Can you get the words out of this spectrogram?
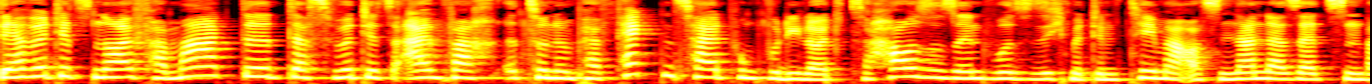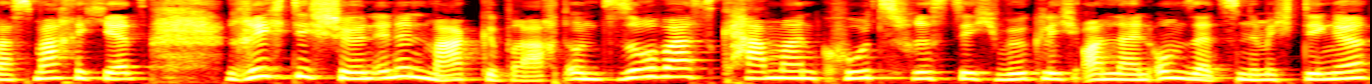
Der wird jetzt neu vermarktet, das wird jetzt einfach zu einem perfekten Zeitpunkt, wo die Leute zu Hause sind, wo sie sich mit dem Thema auseinandersetzen, was mache ich jetzt, richtig schön in den Markt gebracht. Und sowas kann man kurzfristig wirklich online umsetzen, nämlich Dinge,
